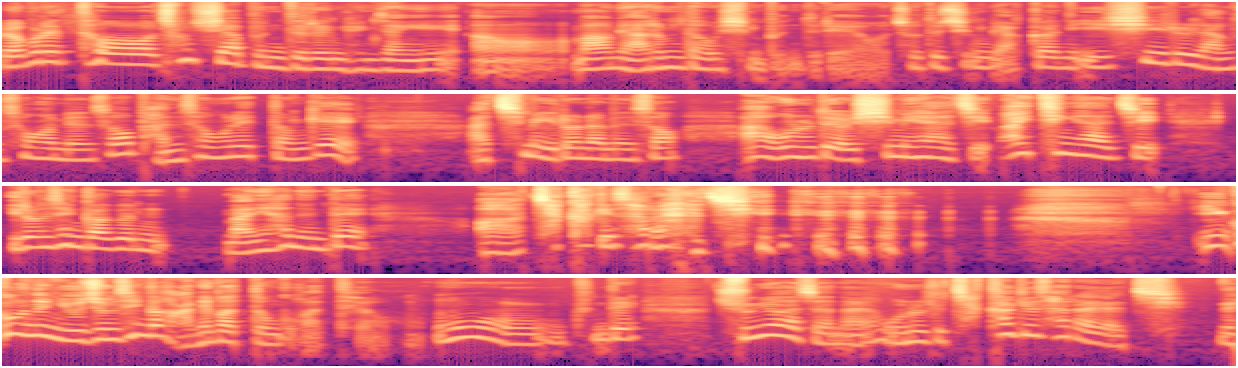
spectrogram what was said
러브레터 청취자분들은 굉장히 어 마음이 아름다우신 분들이에요. 저도 지금 약간 이 시를 낭송하면서 반성을 했던 게 아침에 일어나면서 아, 오늘도 열심히 해야지. 화이팅 해야지. 이런 생각은 많이 하는데 아, 착하게 살아야지. 이거는 요즘 생각 안 해봤던 것 같아요. 오, 근데 중요하잖아요. 오늘도 착하게 살아야지. 네.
